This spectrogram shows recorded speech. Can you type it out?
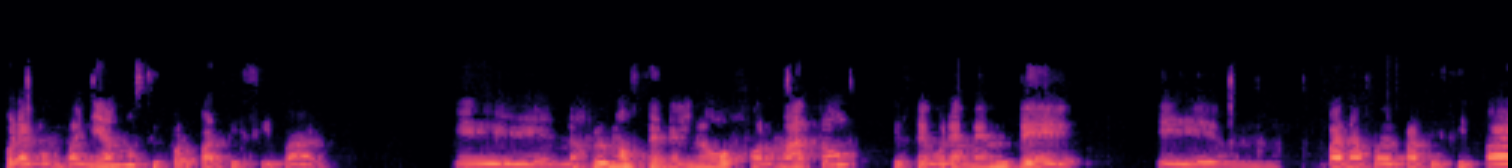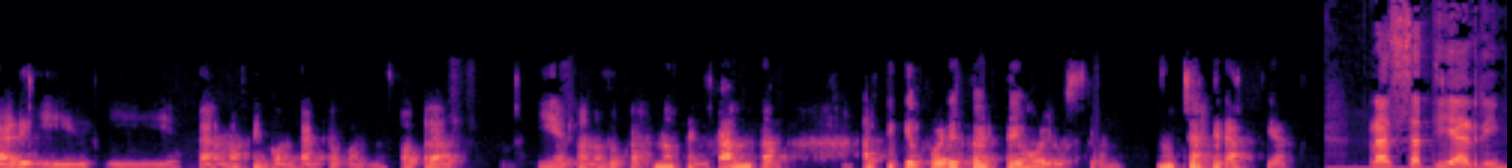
por acompañarnos y por participar. Eh, nos vemos en el nuevo formato que seguramente eh, van a poder participar y, estar más en contacto con nosotras y eso a nosotras nos encanta, así que por eso esta evolución. Muchas gracias. Gracias a ti, Adri.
